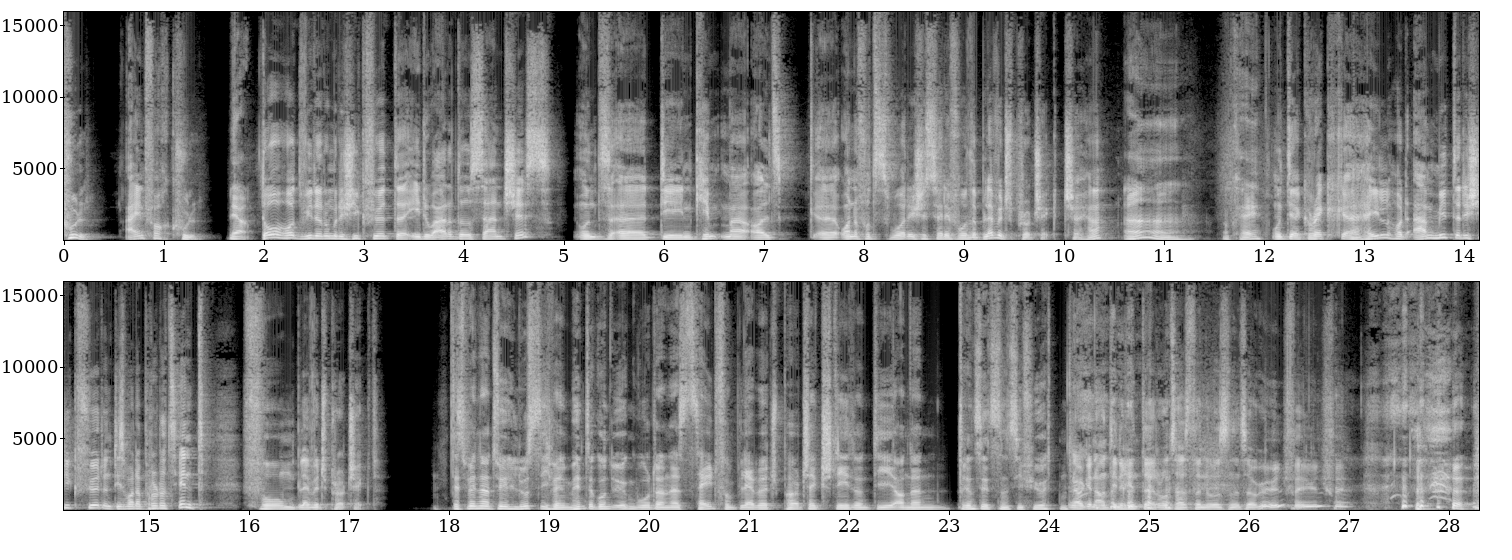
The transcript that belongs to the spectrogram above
Cool. Einfach cool. Ja. Da hat wiederum Regie geführt der Eduardo Sanchez und äh, den kennt man als äh, einer von zwei Regisseure von The Blavich Project. Ja? Ah, okay. Und der Greg äh, Hale hat auch mit der Regie geführt und das war der Produzent vom Blavich Project. Das wäre natürlich lustig, wenn im Hintergrund irgendwo dann das Zelt vom Blavich Project steht und die anderen drin sitzen und sie fürchten. Ja, genau, und den Rinder rot aus der Nase und sagen, Hilfe, Hilfe.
